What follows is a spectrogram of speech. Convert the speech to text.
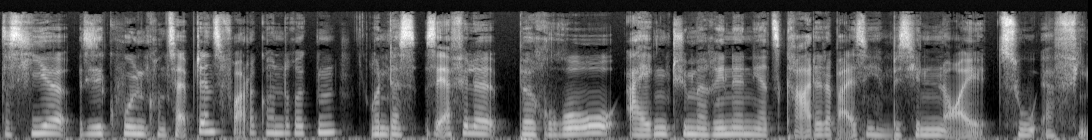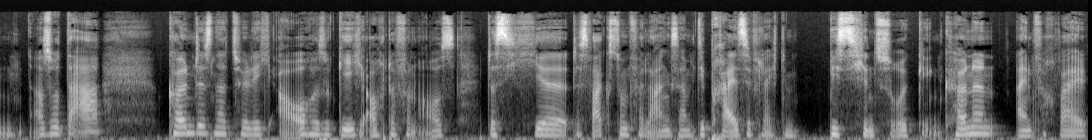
Dass hier diese coolen Konzepte ins Vordergrund rücken und dass sehr viele Büroeigentümerinnen jetzt gerade dabei sind, sich ein bisschen neu zu erfinden. Also da könnte es natürlich auch, also gehe ich auch davon aus, dass hier das Wachstum verlangsamt, die Preise vielleicht ein bisschen zurückgehen können, einfach weil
